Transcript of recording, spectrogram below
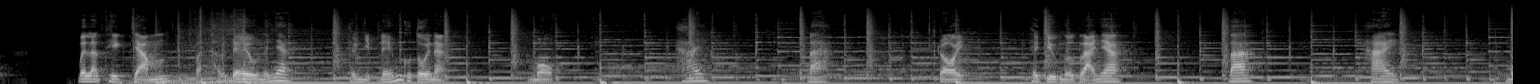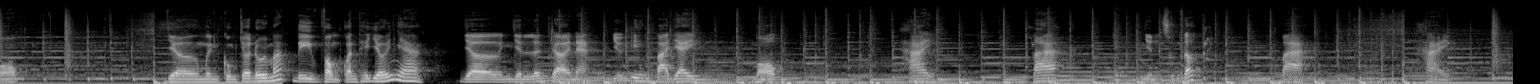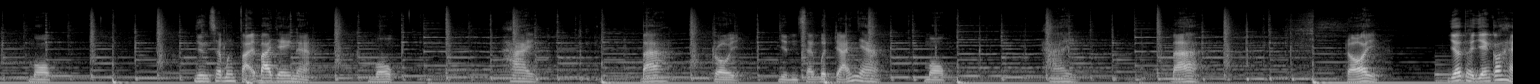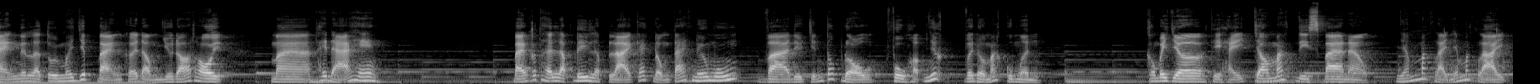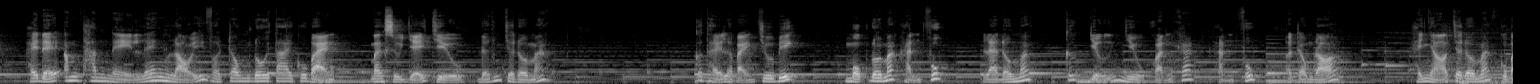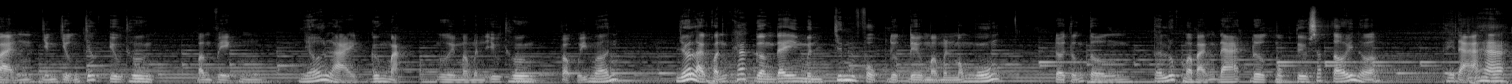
Mình làm thiệt chậm và thở đều nữa nha. Theo nhịp đếm của tôi nè. 1 2 3 Rồi, theo chiều ngược lại nha. 3 2 1 Giờ mình cùng cho đôi mắt đi vòng quanh thế giới nha. Giờ nhìn lên trời nè, giữ yên 3 giây. 1 2 3 Nhìn xuống đất. 3 2 1 Nhìn sang bên phải 3 giây nè. 1 2 3 Rồi, nhìn sang bên trái nha. 1 2 3 Rồi Do thời gian có hạn nên là tôi mới giúp bạn khởi động như đó thôi. Mà thấy đã hen. Bạn có thể lặp đi lặp lại các động tác nếu muốn Và điều chỉnh tốc độ phù hợp nhất với đôi mắt của mình. Còn bây giờ thì hãy cho mắt đi spa nào. Nhắm mắt lại, nhắm mắt lại. Hãy để âm thanh này len lỏi vào trong đôi tai của bạn, Mang sự dễ chịu đến cho đôi mắt. Có thể là bạn chưa biết, Một đôi mắt hạnh phúc là đôi mắt cất giữ nhiều khoảnh khắc hạnh phúc ở trong đó. Hãy nhỏ cho đôi mắt của bạn những dưỡng chất yêu thương bằng việc nhớ lại gương mặt người mà mình yêu thương và quý mến. Nhớ lại khoảnh khắc gần đây mình chinh phục được điều mà mình mong muốn. Rồi tưởng tượng tới lúc mà bạn đạt được mục tiêu sắp tới nữa. Thấy đã ha?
